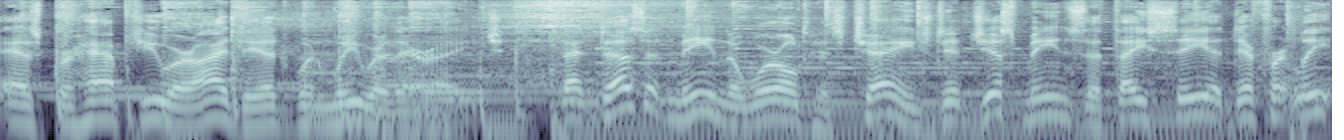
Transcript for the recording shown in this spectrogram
as perhaps you or I did when we were their age. That doesn't mean the world has changed, it just means that they see it differently,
